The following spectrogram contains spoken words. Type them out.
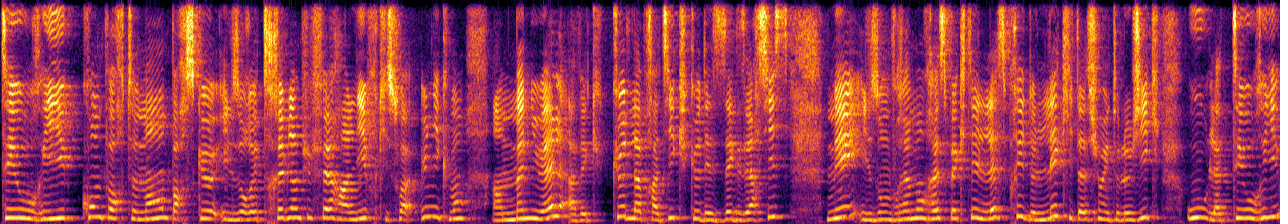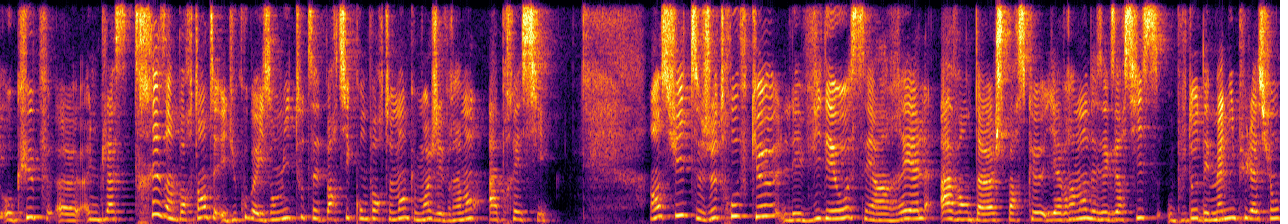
théorie, comportement, parce qu'ils auraient très bien pu faire un livre qui soit uniquement un manuel avec que de la pratique, que des exercices, mais ils ont vraiment respecté l'esprit de l'équitation éthologique où la théorie occupe euh, une place très importante et du coup bah, ils ont mis toute cette partie comportement que moi j'ai vraiment apprécié. Ensuite, je trouve que les vidéos, c'est un réel avantage parce qu'il y a vraiment des exercices, ou plutôt des manipulations,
